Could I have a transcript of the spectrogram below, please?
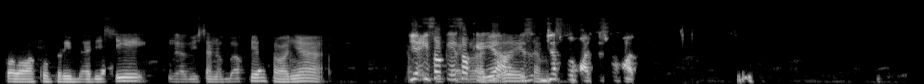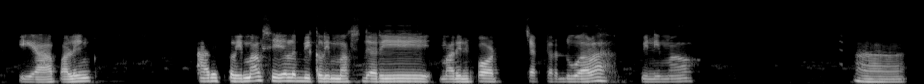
Kalau aku pribadi sih nggak bisa nebak ya, soalnya Ya, it's okay, it's okay, ya. Sama- just for fun, just for fun. Iya, paling harus klimaks sih, lebih klimaks dari Marineford chapter 2 lah minimal. Nah,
